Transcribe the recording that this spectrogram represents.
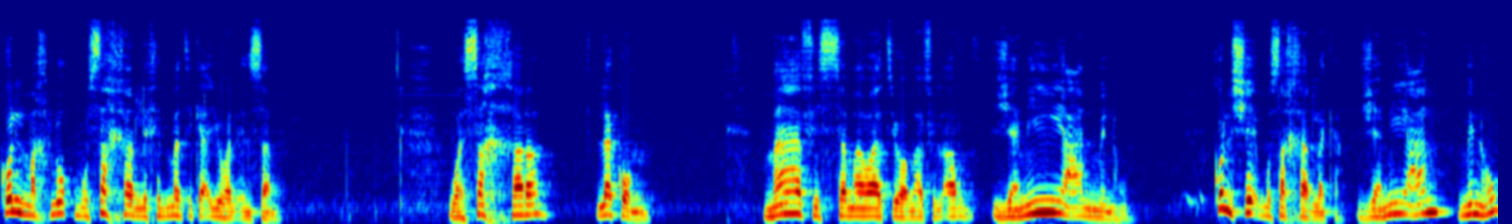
كل مخلوق مسخر لخدمتك أيها الإنسان. وسخر لكم ما في السماوات وما في الأرض جميعا منه. كل شيء مسخر لك جميعا منه.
